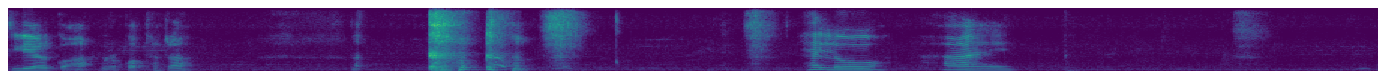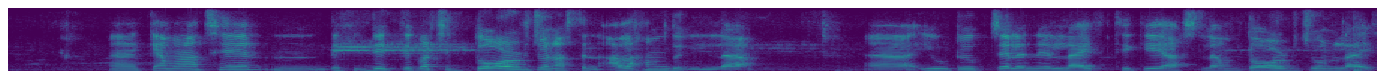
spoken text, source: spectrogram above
ক্লিয়ার আপনার কথাটা। হ্যালো হাই কেমন আছেন? দেখি দেখতে পাচ্ছি দশজন আছেন, আলহামদুলিল্লাহ। ইউটিউব চ্যানেলের লাইভ থেকে আসলাম। দশজন লাইভ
